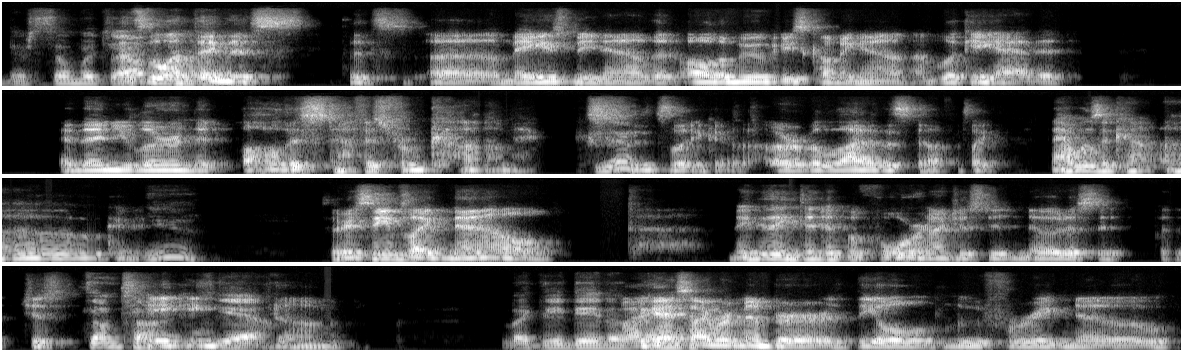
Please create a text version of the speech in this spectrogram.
there's so much. That's the one thing that's that's uh, amazed me now that all the movies coming out, I'm looking at it and then you learn that all this stuff is from comics. Yeah. It's like, uh, or a lot of the stuff. It's like that was a com- oh okay. Yeah. So it seems like now, maybe they did it before and I just didn't notice it, but just Sometimes, taking yeah. Um, like they did. I guess I remember the old Lou Ferrigno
